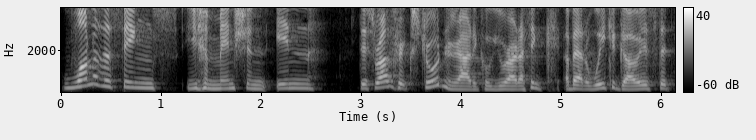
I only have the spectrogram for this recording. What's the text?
one of the things you mentioned in this rather extraordinary article you wrote, I think about a week ago, is that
